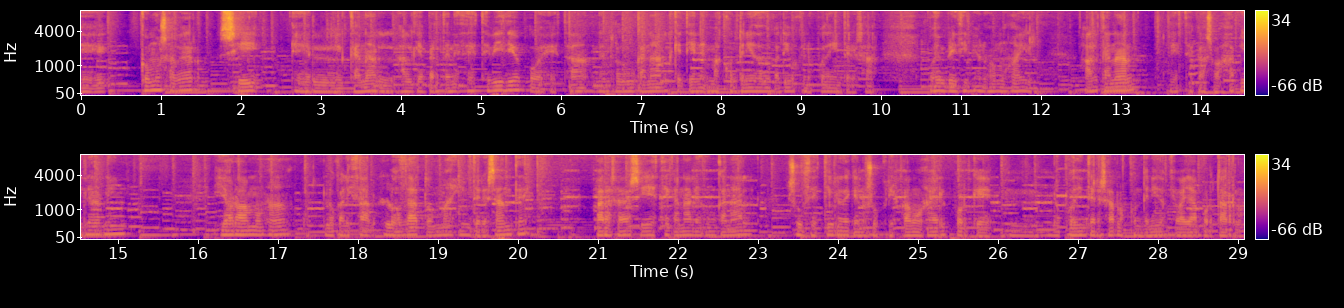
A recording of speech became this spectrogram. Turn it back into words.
eh, cómo saber si el canal al que pertenece este vídeo pues está dentro de un canal que tiene más contenidos educativos que nos pueden interesar pues en principio nos vamos a ir al canal en este caso a Happy Learning y ahora vamos a localizar los datos más interesantes para saber si este canal es un canal susceptible de que nos suscribamos a él porque mm, nos puede interesar los contenidos que vaya a aportarnos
